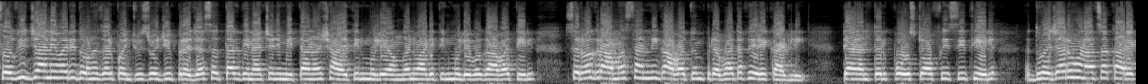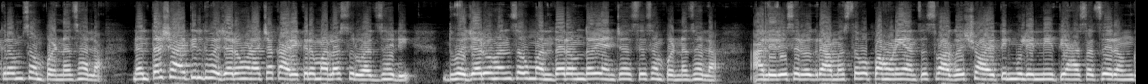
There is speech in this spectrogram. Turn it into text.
सव्वीस जानेवारी दोन हजार पंचवीस रोजी प्रजासत्ताक दिनाच्या निमित्तानं शाळेतील मुले अंगणवाडीतील मुले व गावातील सर्व ग्रामस्थांनी गावातून प्रभात फेरी काढली. त्यानंतर पोस्ट ऑफिस येथील ध्वजारोहणाचा कार्यक्रम संपन्न झाला. नंतर शाळेतील ध्वजारोहणाच्या कार्यक्रमाला सुरुवात झाली. ध्वजारोहण सौ मंदार औंदळ यांच्या हस्ते संपन्न झाला. आलेले सर्व ग्रामस्थ व पाहुणे यांचं स्वागत शाळेतील मुलींनी इतिहासाचे रंग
